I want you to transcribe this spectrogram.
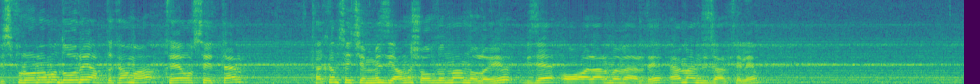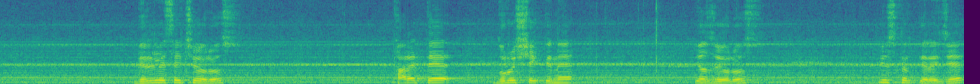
Biz programı doğru yaptık ama T offset'ten takım seçimimiz yanlış olduğundan dolayı bize o alarmı verdi. Hemen düzeltelim. Drill'i seçiyoruz. Tarette duruş şeklini yazıyoruz. 140 derece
